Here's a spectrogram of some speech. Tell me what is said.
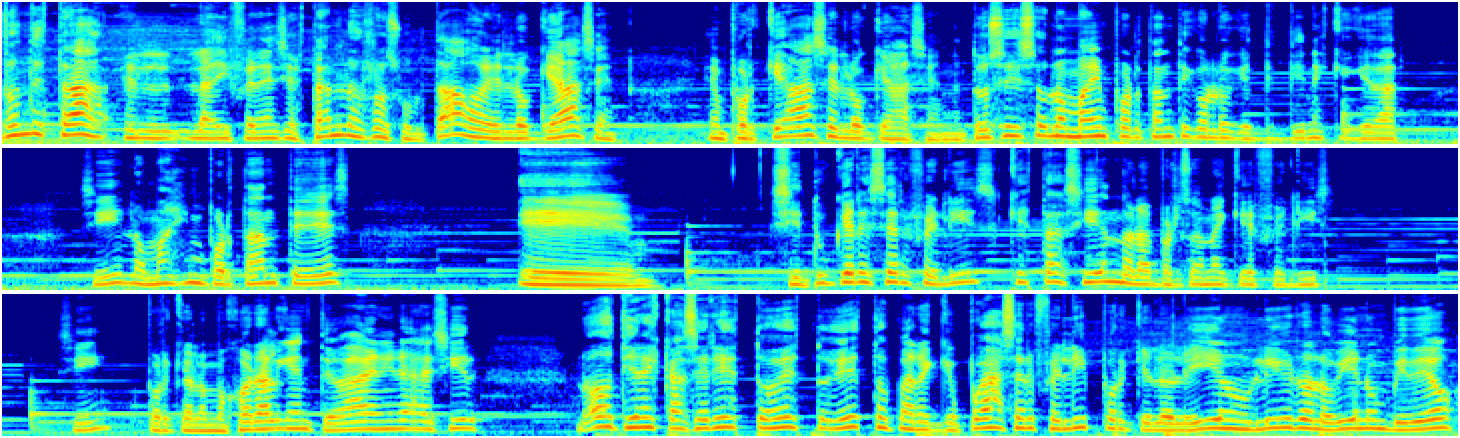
¿dónde está la diferencia? Está en los resultados, en lo que hacen, en por qué hacen lo que hacen. Entonces, eso es lo más importante con lo que te tienes que quedar. ¿sí? Lo más importante es, eh, si tú quieres ser feliz, ¿qué está haciendo la persona que es feliz? ¿Sí? Porque a lo mejor alguien te va a venir a decir, no, tienes que hacer esto, esto, esto para que puedas ser feliz porque lo leí en un libro, lo vi en un video,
